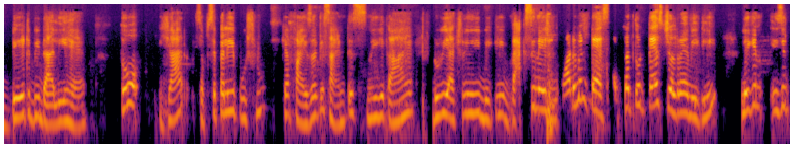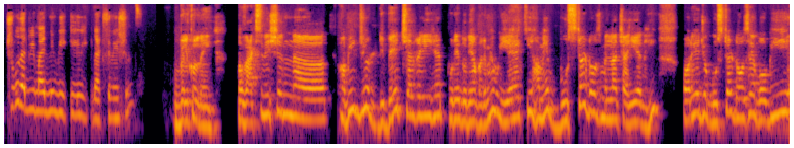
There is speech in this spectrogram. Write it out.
डेट भी डाली है। तो यार, सबसे पहले ये पूछ लूँ, क्या फाइजर के साइंटिस्ट ने ये कहा है do we actually weekly vaccination not even test अब तक तो टेस्ट चल रहे हैं वीकली लेकिन is it true that we might need weekly vaccination बिल्कुल नहीं। वैक्सीनेशन तो अभी जो डिबेट चल रही है पूरे दुनिया भर में, वो ये है कि हमें बूस्टर डोज मिलना चाहिए नहीं, और ये जो बूस्टर डोज है, वो भी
